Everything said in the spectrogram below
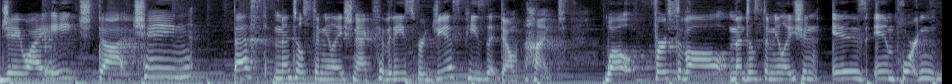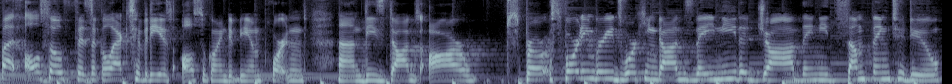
JYH.Chang Best mental stimulation activities for GSPs that don't hunt. Well, first of all, mental stimulation is important, but also physical activity is also going to be important. Um, these dogs are sp- sporting breeds, working dogs. They need a job, they need something to do.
